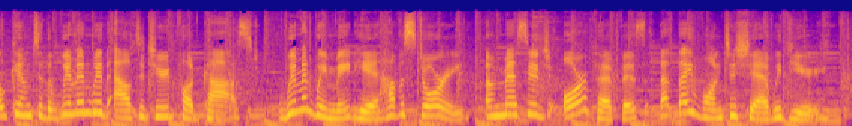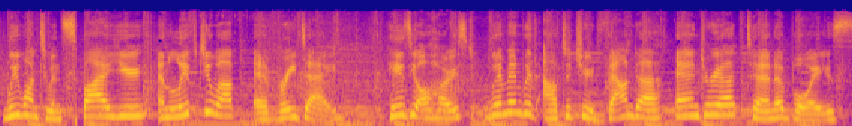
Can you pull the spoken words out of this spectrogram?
Welcome to the Women with Altitude podcast. Women we meet here have a story, a message, or a purpose that they want to share with you. We want to inspire you and lift you up every day. Here's your host, Women with Altitude founder, Andrea Turner Boys.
